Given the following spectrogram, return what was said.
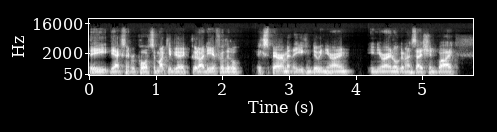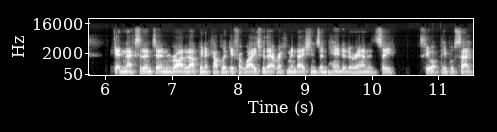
the the accident reports. It might give you a good idea for a little experiment that you can do in your own in your own organisation by get an accident and write it up in a couple of different ways without recommendations and hand it around and see see what people say.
